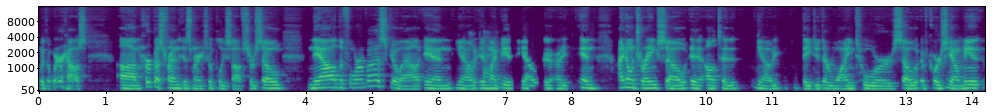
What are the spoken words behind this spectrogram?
with a warehouse. Um, her best friend is married to a police officer, so now the four of us go out, and you know okay. it might be you know, I, and I don't drink, so uh, I'll tell you know they do their wine tours. So of course you know mm-hmm. me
